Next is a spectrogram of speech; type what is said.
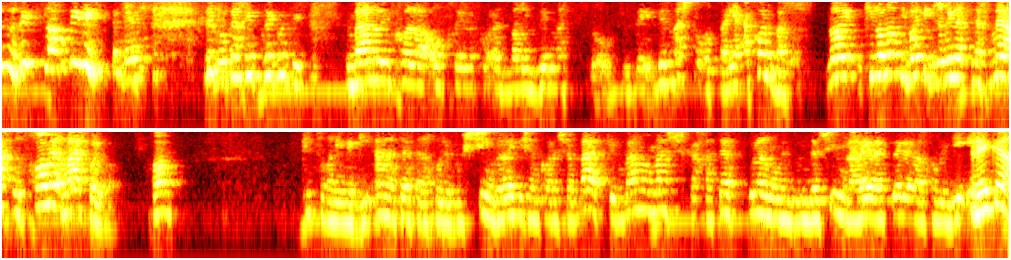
לא הצלחתי להתקדם. זה כל כך הצחיק אותי. באנו עם כל האוכל וכל הדברים, ומצות, ומה שאת רוצה, הכל בא. כאילו אמרתי, בואי תגרמי לעצמך 100% חומר, מה יכול להיות, נכון? קיצור, אני מגיעה, את יודעת, אנחנו לבושים, ולא הייתי שם כל השבת, כאילו באנו ממש ככה, את יודעת, כולנו מבונדשים לליל הסדר, אנחנו מגיעים. רגע,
